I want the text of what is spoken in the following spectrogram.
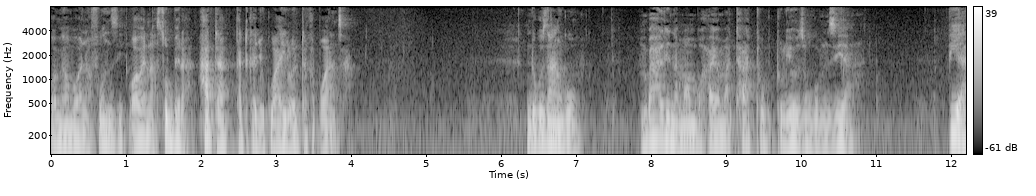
wameomba wanafunzi wawe na subira hata katika jukwaa hilo litakapoanza. Ndugu zangu, mbali na mambo hayo matatu tuliyozungumzia, pia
